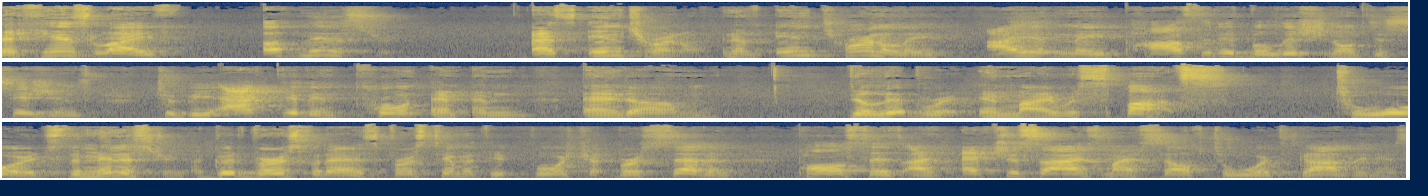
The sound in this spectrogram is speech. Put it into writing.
that his life of ministry as internal. And as internally, I have made positive volitional decisions to be active and, pro- and, and, and um, deliberate in my response towards the ministry. A good verse for that is 1 Timothy 4, verse 7. Paul says, I've exercised myself towards godliness.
